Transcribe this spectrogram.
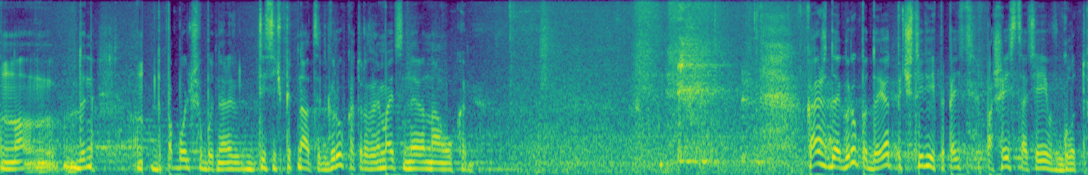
да, да побольше будет, наверное, 1015 групп, которые занимаются нейронауками. Каждая группа дает по 4, по 5, по 6 статей в год.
